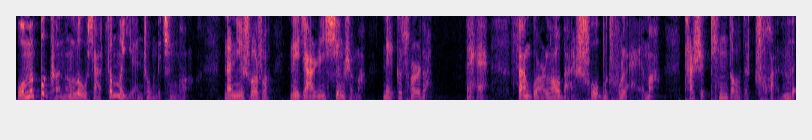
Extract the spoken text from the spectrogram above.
我们不可能漏下这么严重的情况。那您说说，那家人姓什么？哪个村的？”嘿嘿，饭馆老板说不出来嘛，他是听到的传闻。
